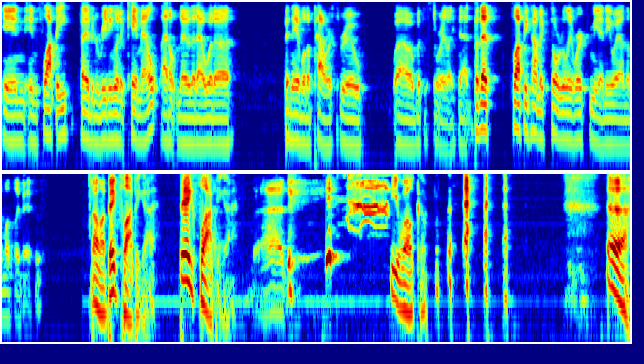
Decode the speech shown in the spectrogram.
in in floppy, if I had been reading when it came out, I don't know that I would have been able to power through uh, with a story like that. But that's floppy comics don't really work for me anyway on the monthly basis. Oh, I'm a big floppy guy. Big floppy guy. Uh, You're welcome. Ugh.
